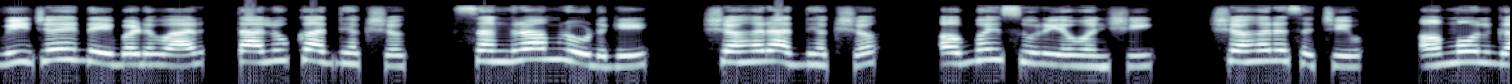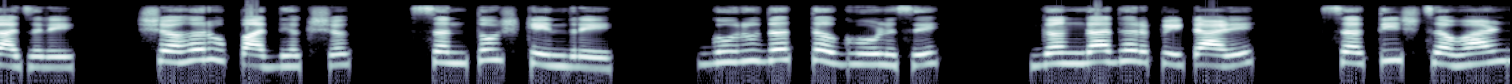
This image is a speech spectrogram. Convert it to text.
विजय देबडवार तालुकाध्यक्ष संग्राम रोडगे शहराध्यक्ष अभय सूर्यवंशी शहर सचिव अमोल गाजरे शहर उपाध्यक्ष संतोष केंद्रे गुरुदत्त घोणसे गंगाधर पिटाळे सतीश चव्हाण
